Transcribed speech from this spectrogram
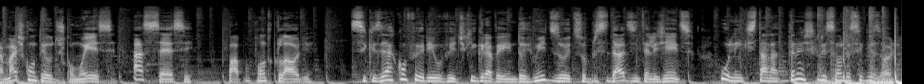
Para mais conteúdos como esse, acesse papo.cloud se quiser conferir o vídeo que gravei em 2018 sobre cidades inteligentes, o link está na transcrição desse episódio.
